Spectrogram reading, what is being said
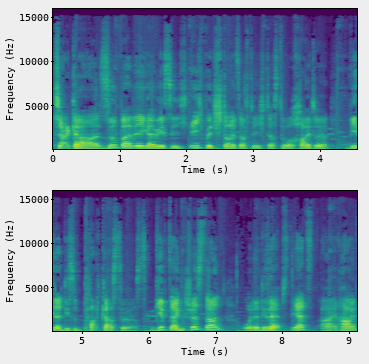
Chaka, super mega mäßig. Ich bin stolz auf dich, dass du auch heute wieder diesen Podcast hörst. Gib deinen Geschwistern oder dir selbst jetzt ein High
